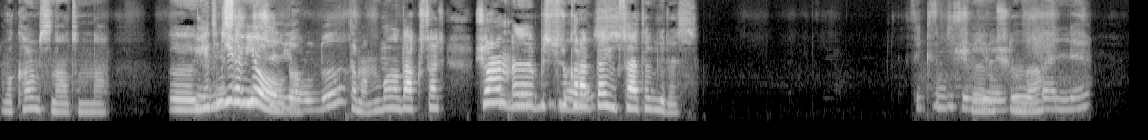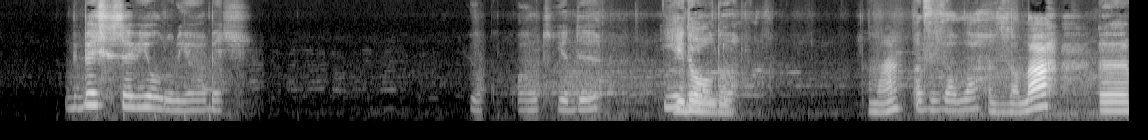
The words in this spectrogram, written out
Bakar mısın altınına? Ee, Yedinci yedinci seviye oldu. seviye oldu. Tamam bunu da aksaç. Şu an e, bir sürü Baz. karakter yükseltebiliriz. Sekizinci Şöyle seviye oldu şunda. belli. Bir beş seviye olur ya beş. Yok altı yedi. Yedi oldu. Tamam. Aziz Allah. Aziz Allah. Ee,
